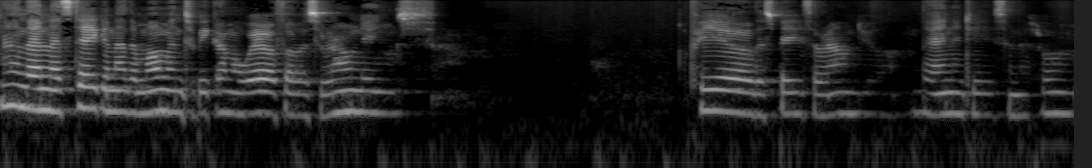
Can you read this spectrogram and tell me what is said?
And then let's take another moment to become aware of our surroundings. Feel the space around you the energies in this room.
